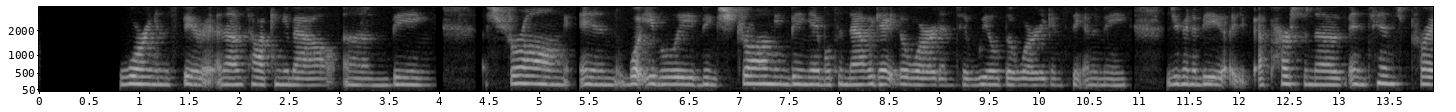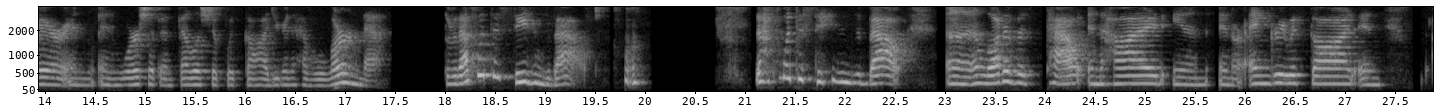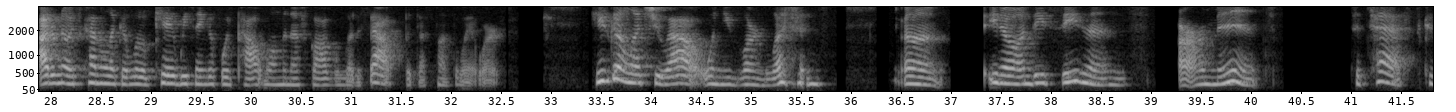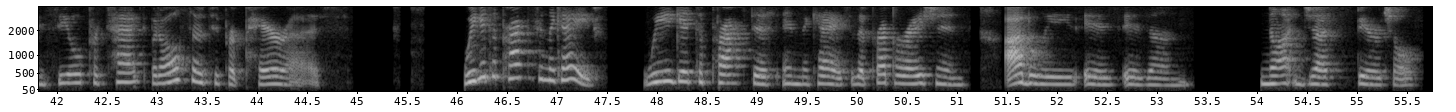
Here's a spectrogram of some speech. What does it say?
warring in the spirit and i'm talking about um, being strong in what you believe, being strong in being able to navigate the word and to wield the word against the enemy. You're going to be a, a, person of intense prayer and, and worship and fellowship with God. You're going to have learned that. That's what this season's about. That's what the season's about. Uh, a lot of us pout and hide and, and are angry with God. And I don't know, it's kind of like a little kid. We think if we pout long enough, God will let us out, but that's not the way it works. He's going to let you out when you've learned lessons. Um, you know, and these seasons are meant to test, conceal, protect, but also to prepare us. We get to practice in the cave. We get to practice in the cave. So the preparation, I believe, is is um not just spiritual.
